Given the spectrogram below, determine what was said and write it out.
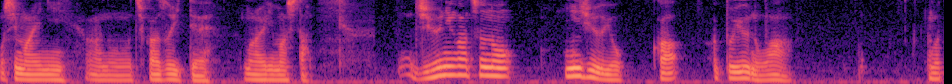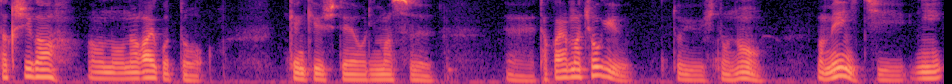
おしまいにあの近づいてまいりました12月の24日というのは私があの長いこと研究しております、えー、高山著牛という人の、まあ、命日に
